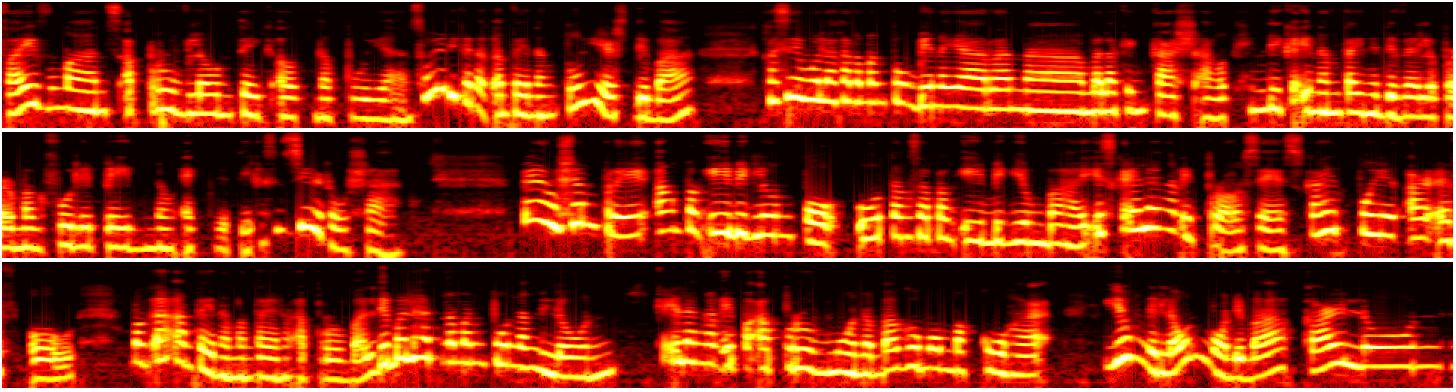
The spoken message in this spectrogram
5 months, approved loan take out na po yan. So, hindi ka nag-antay ng 2 years, di ba? Kasi wala ka naman pong binayaran na malaking cash out. Hindi ka inantay ni developer mag fully paid ng equity kasi zero siya. Pero syempre, ang pag-ibig loan po, utang sa pag-ibig yung bahay is kailangan i-process. Kahit po yung RFO, mag-aantay naman tayo ng approval. Di ba lahat naman po ng loan, kailangan ipa-approve muna bago mo makuha yung niloan mo, di ba? Car loan,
